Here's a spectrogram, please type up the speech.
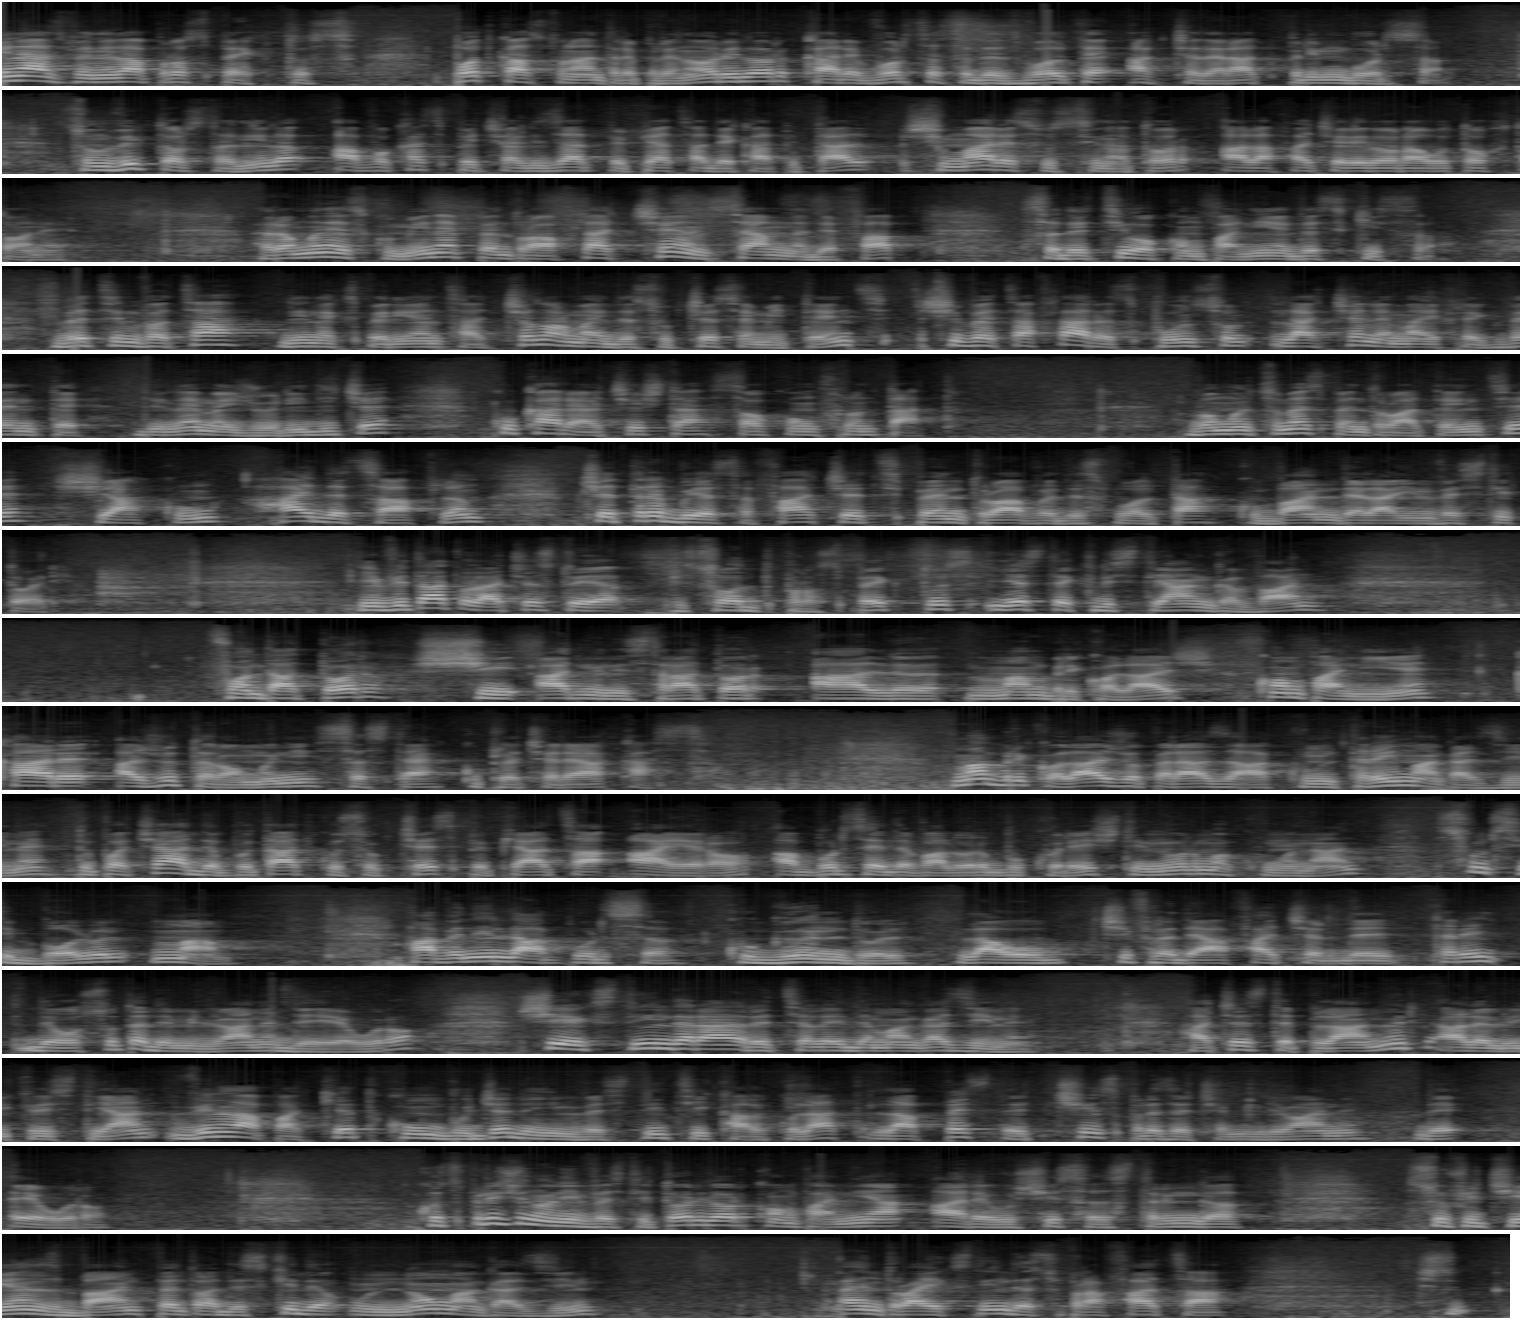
Bine ați venit la Prospectus, podcastul antreprenorilor care vor să se dezvolte accelerat prin bursă. Sunt Victor Stănilă, avocat specializat pe piața de capital și mare susținător al afacerilor autohtone. Rămâneți cu mine pentru a afla ce înseamnă de fapt să deții o companie deschisă. Veți învăța din experiența celor mai de succes emitenți și veți afla răspunsul la cele mai frecvente dileme juridice cu care aceștia s-au confruntat. Vă mulțumesc pentru atenție și acum haideți să aflăm ce trebuie să faceți pentru a vă dezvolta cu bani de la investitori. Invitatul acestui episod Prospectus este Cristian Găvan, fondator și administrator al Mam Bricolaj, companie care ajută românii să stea cu plăcere acasă. Mam Bricolaj operează acum trei magazine după ce a debutat cu succes pe piața Aero a Bursei de Valori București în urmă cu un an sub simbolul MAM. A venit la bursă cu gândul la o cifră de afaceri de, 3, de 100 de milioane de euro și extinderea rețelei de magazine. Aceste planuri ale lui Cristian vin la pachet cu un buget de investiții calculat la peste 15 milioane de euro. Cu sprijinul investitorilor, compania a reușit să strângă suficienți bani pentru a deschide un nou magazin, pentru a extinde suprafața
